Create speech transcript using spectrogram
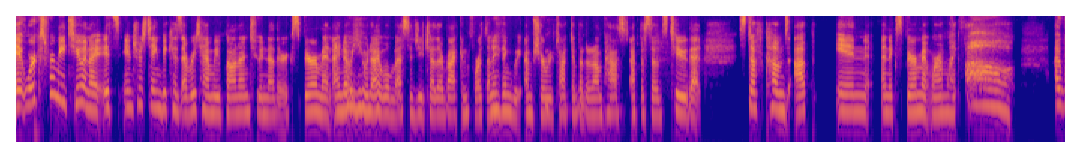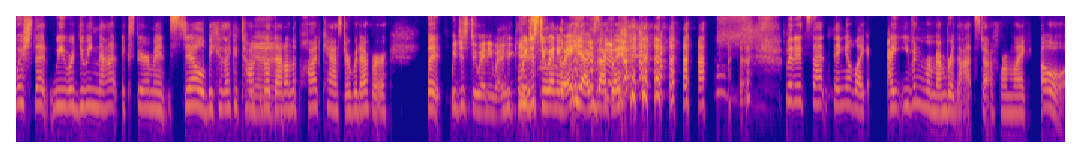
It works for me too. And I, it's interesting because every time we've gone on to another experiment, I know you and I will message each other back and forth. And I think we, I'm sure we've talked about it on past episodes too, that stuff comes up in an experiment where I'm like, oh, I wish that we were doing that experiment still because I could talk about that on the podcast or whatever. But we just do anyway who cares we just do anyway. Yeah, exactly. but it's that thing of like, I even remember that stuff where I'm like, oh,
